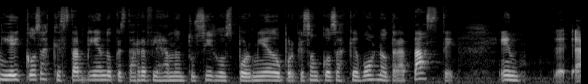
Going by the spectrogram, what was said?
Y hay cosas que estás viendo que estás reflejando en tus hijos por miedo, porque son cosas que vos no trataste en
